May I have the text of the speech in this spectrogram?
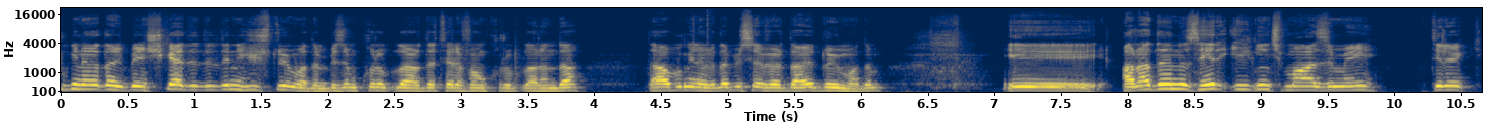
bugüne kadar ben şikayet edildiğini hiç duymadım. Bizim gruplarda, telefon gruplarında daha bugüne kadar bir sefer dahi duymadım. Ee, aradığınız her ilginç malzemeyi direkt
